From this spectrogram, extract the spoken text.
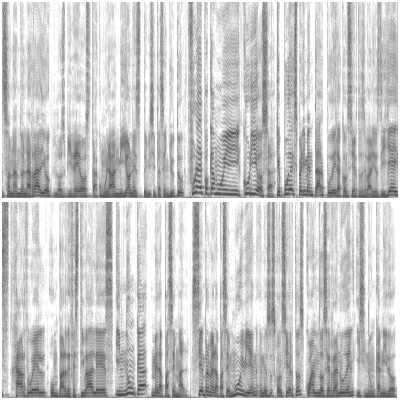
sonando en la radio, los videos acumulaban millones de visitas en YouTube. Fue una época muy curiosa que pude experimentar, pude ir a conciertos de varios DJs, Hardwell, un par de festivales y nunca me la pasé mal. Siempre me la pasé muy bien en esos conciertos. Cuando se reanuden y si nunca han ido,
